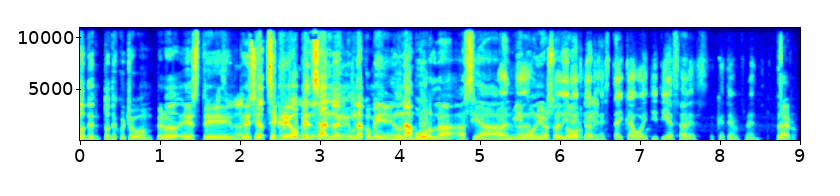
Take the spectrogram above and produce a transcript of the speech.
No, te, no te escucho, pero este, yo decía, se creó pensando en una comedia, en una burla hacia el mismo universo tu de Thor. es Taika Waititi, ya sabes a qué te enfrentas. Claro.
